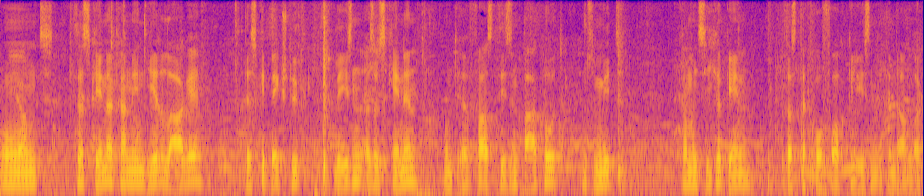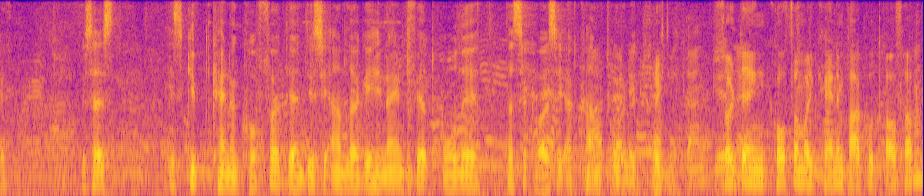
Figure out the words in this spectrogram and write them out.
Und der Scanner kann in jeder Lage das Gepäckstück lesen, also scannen und erfasst diesen Barcode und somit kann man sicher gehen, dass der Koffer auch gelesen wird in der Anlage. Das heißt, es gibt keinen Koffer, der in diese Anlage hineinfährt, ohne dass er quasi erkannt wurde. Richtig. Sollte ein Koffer mal keinen Barcode drauf haben,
